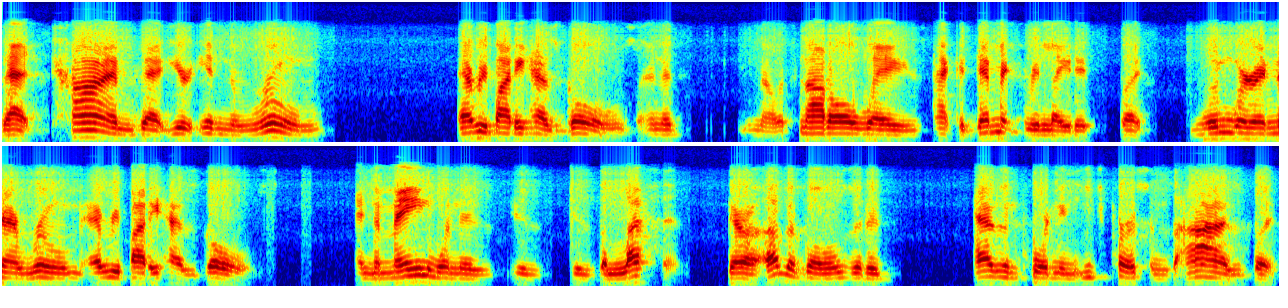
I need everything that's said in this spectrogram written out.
that time that you're in the room, everybody has goals, and it's you know it's not always academic related, but when we're in that room, everybody has goals, and the main one is is is the lesson. There are other goals that are as important in each person's eyes, but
